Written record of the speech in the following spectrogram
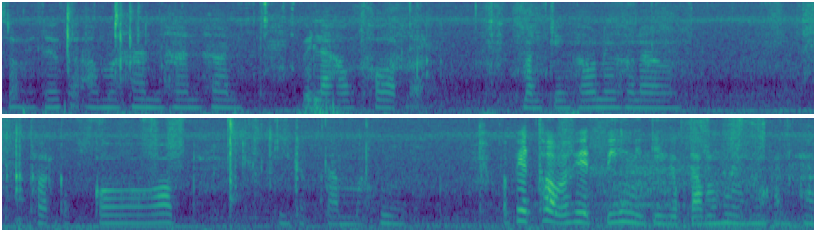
ซอยแล้วก็เอามา หั่นหั่นหั่นเวลาเขาทอดเลยมันจึงเข้าเนื้อเขานางทอดกับกรอบกินกับตำมะฮุ่งประเภททอดประเภทปิ้งนี่กินกับตำมะฮุ่งเท่ากันค่ะ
